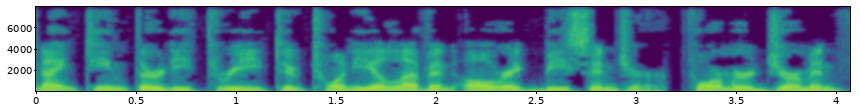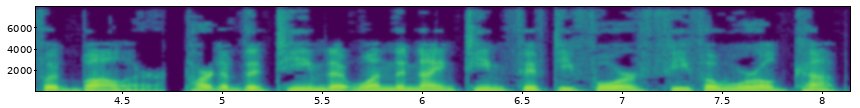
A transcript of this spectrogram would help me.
1933–2011 Ulrich Biesinger, former German footballer, part of the team that won the 1954 FIFA World Cup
